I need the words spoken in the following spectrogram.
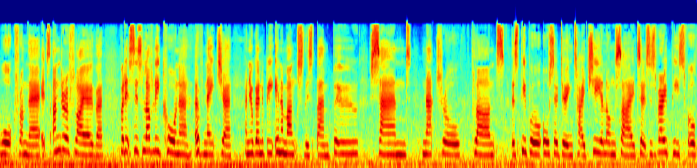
walk from there. It's under a flyover, but it's this lovely corner of nature and you're going to be in amongst this bamboo, sand, natural plants. There's people also doing Tai Chi alongside, so it's this very peaceful,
